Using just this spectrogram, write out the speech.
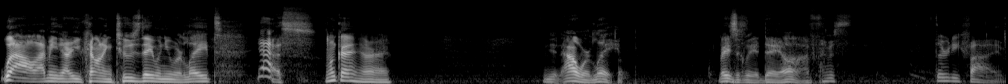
Well, I mean, are you counting Tuesday when you were late? Yes. Okay, all right. An hour late. Basically a day off. I was 35.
